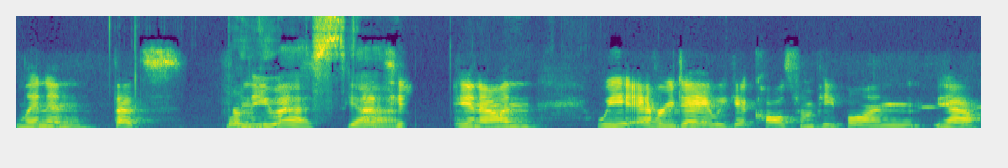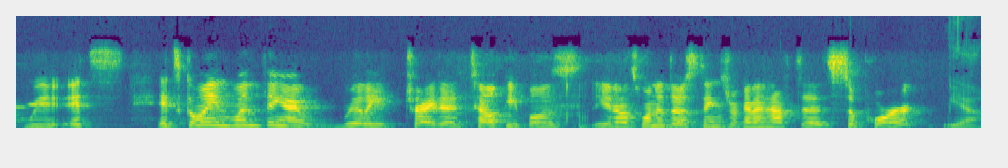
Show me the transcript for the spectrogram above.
linen that's Well, from the US, yeah. That's, you know, and we every day we get calls from people, and yeah, we it's it's going. One thing I really try to tell people is, you know, it's one of those things we're going to have to support Yeah.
